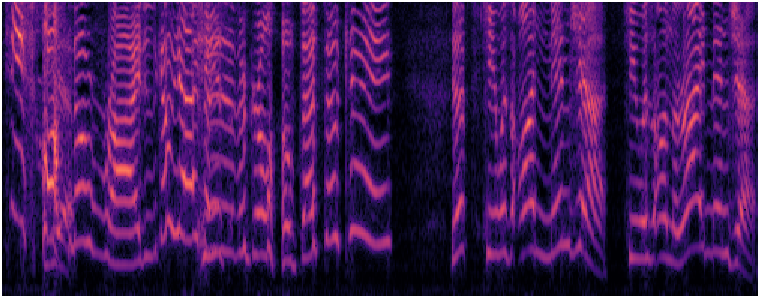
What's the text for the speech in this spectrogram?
He's on Yeah. a ride. He's like, oh yeah, I met another girl. Hope that's okay. Yep, he was on Ninja. He was on the ride Ninja.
